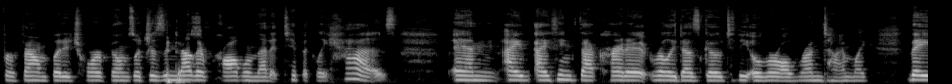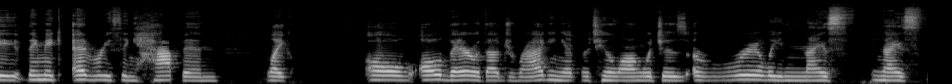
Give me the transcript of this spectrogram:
for found footage horror films, which is it another does. problem that it typically has and I I think that credit really does go to the overall runtime. Like they they make everything happen like all all there without dragging it for too long, which is a really nice nice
